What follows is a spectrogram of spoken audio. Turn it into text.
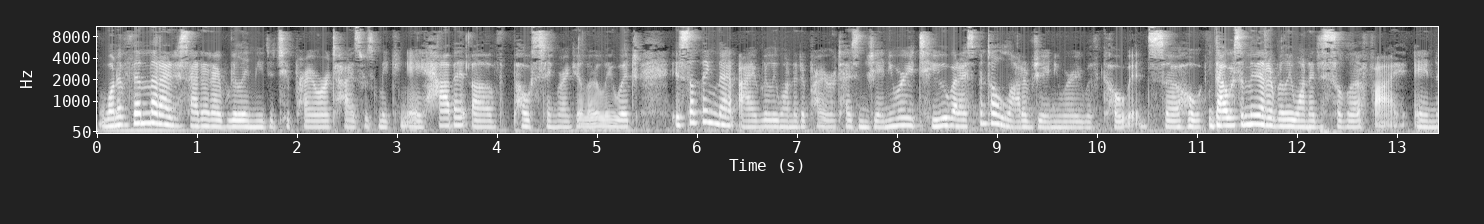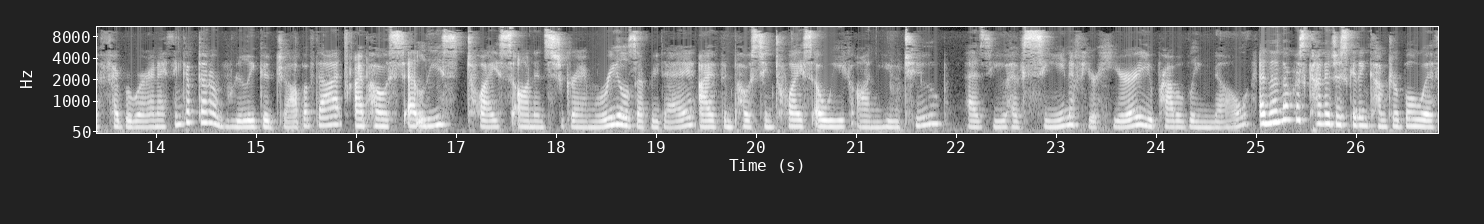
One of them that I decided I really needed to prioritize was making a habit of posting regularly, which is something that I really wanted to prioritize in January too, but I spent a lot of January with COVID. So that was something that I really wanted to solidify in February, and I think I've done a really good job of that. I post at least twice on Instagram Reels every day. I've been posting twice a week on YouTube as you have seen. If you're here, you probably know. And then there was kind of just getting comfortable with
